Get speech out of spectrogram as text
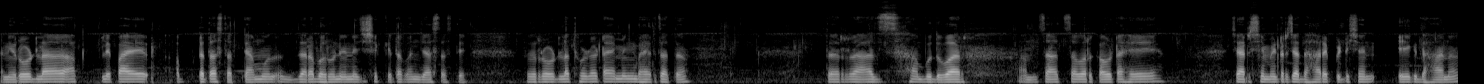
आणि रोडला आपले पाय आपटत असतात. त्यामुळं जरा भरून येण्याची शक्यता पण जास्त असते. तर रोडला थोडं टायमिंग बाहेर जातं. तर आज हा बुधवार आमचा आजचा वर्कआउट आहे चारशे मीटरच्या दहा रेपिटेशन एक दहानं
